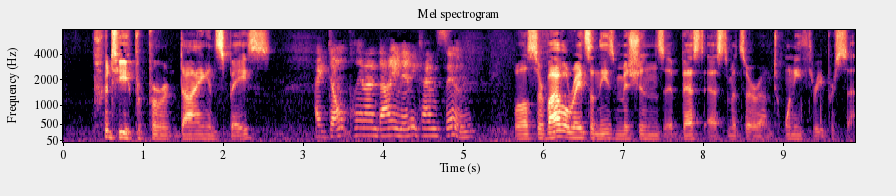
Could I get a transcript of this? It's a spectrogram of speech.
do you prefer dying in space? I don't plan on dying anytime soon. Well, survival rates on these missions at best estimates are around 23%.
